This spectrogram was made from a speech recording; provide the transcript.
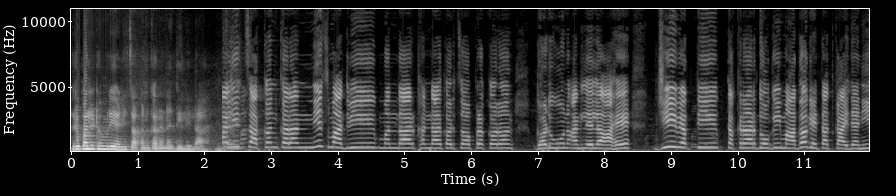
रुपाली ठोंबरे यांनी चाकणकरांना दिलेला आहे. खाली चाकणकरांनीच माधवी मंदार खंडाळकरचं प्रकरण घडवून आणलेलं आहे. जी व्यक्ती तक्रार दोघी मागं घेतात कायद्याने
